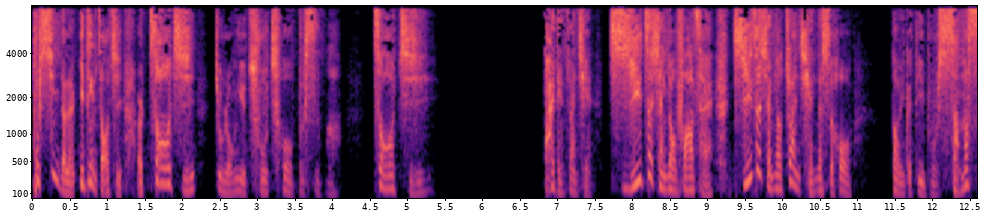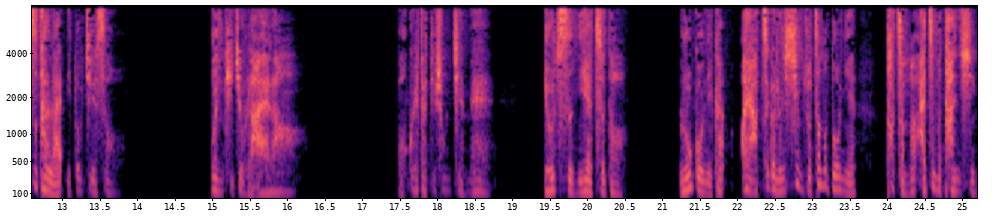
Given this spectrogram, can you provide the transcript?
不信的人一定着急，而着急就容易出错，不是吗？着急，快点赚钱，急着想要发财，急着想要赚钱的时候，到一个地步，什么试探来你都接受，问题就来了。宝贵的弟兄姐妹，由此你也知道，如果你看，哎呀，这个人信主这么多年。他怎么还这么贪心？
